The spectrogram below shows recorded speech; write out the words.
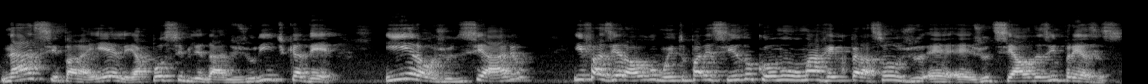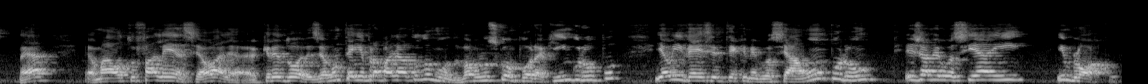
nasce para ele a possibilidade jurídica de ir ao judiciário e fazer algo muito parecido como uma recuperação é, é, judicial das empresas, né? é uma autofalência. Olha, credores, eu não tenho para pagar todo mundo. Vamos nos compor aqui em grupo e ao invés de ele ter que negociar um por um, ele já negocia em, em bloco.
